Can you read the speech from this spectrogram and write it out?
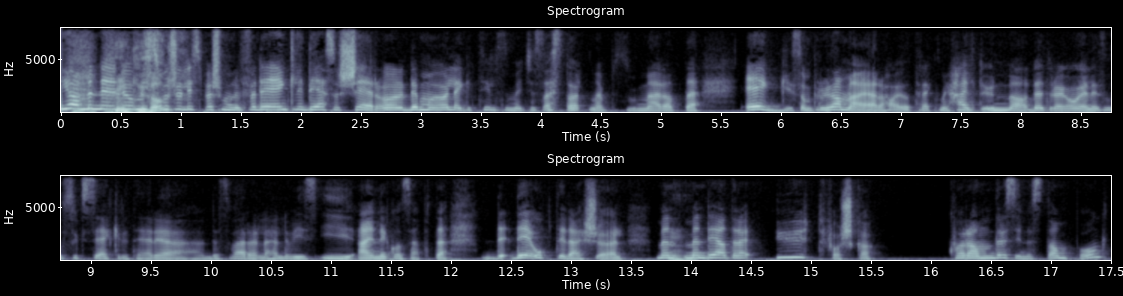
ja men du misforstår litt spørsmålet, for det er egentlig det som skjer. Og det må jeg legge til, som jeg ikke sa i starten av episoden, er at eh, jeg som programleder har jo trukket meg helt unna. Det tror jeg òg er en liksom suksesskriterium, dessverre eller heldigvis, i enekonseptet. Det, det er opp til dem sjøl. Men, mm. men, det at de utforsker hverandre sine standpunkt,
